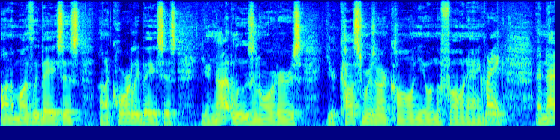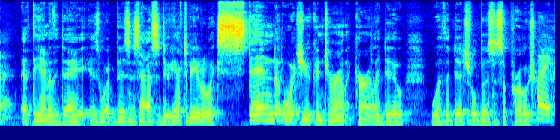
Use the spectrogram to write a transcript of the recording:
on a monthly basis, on a quarterly basis. You're not losing orders. Your customers aren't calling you on the phone angry. Correct. And that, at the end of the day, is what business has to do. You have to be able to extend what you can currently, currently do with a digital business approach. Correct.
